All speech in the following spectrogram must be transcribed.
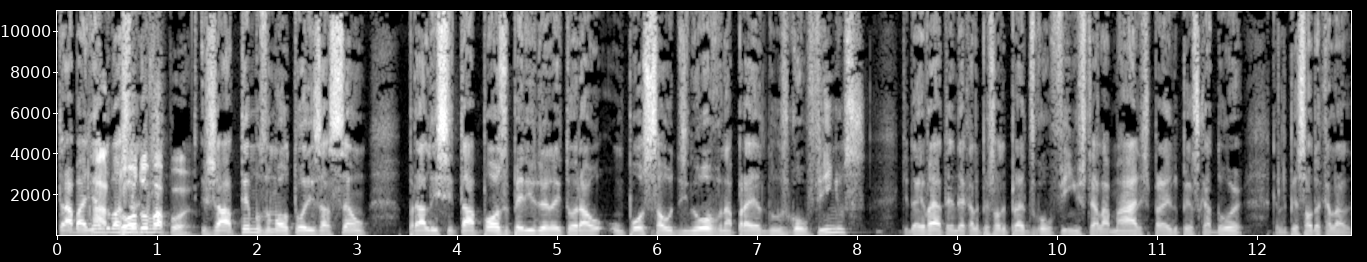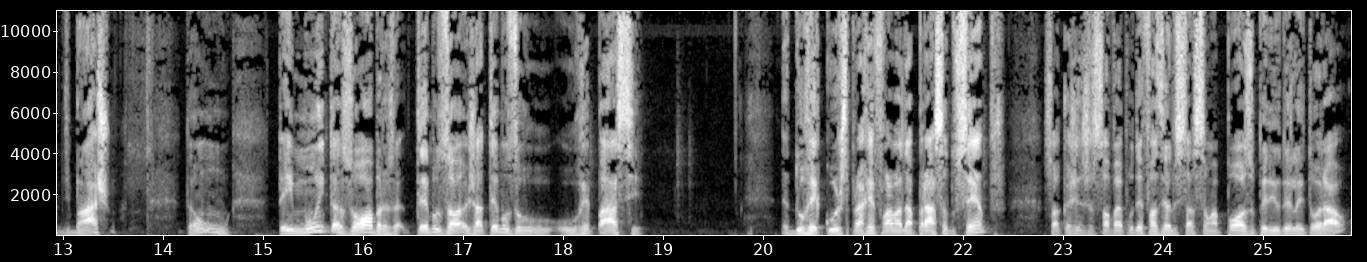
trabalhando A bastante. todo vapor. Já temos uma autorização para licitar após o período eleitoral um posto de saúde de novo na Praia dos Golfinhos, que daí vai atender aquela pessoal de Praia dos Golfinhos, Estela Mares, Praia do Pescador, aquele pessoal daquela de baixo. Então, tem muitas obras, temos, já temos o, o repasse do recurso para a reforma da Praça do Centro, só que a gente só vai poder fazer a licitação após o período eleitoral,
